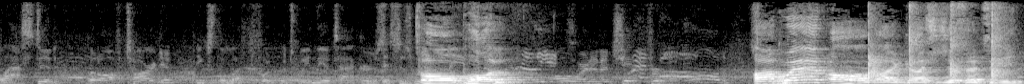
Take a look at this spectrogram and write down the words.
Blasted, but off target. Takes the left foot between the attackers. Oh, ball. Aguero. Oh my gosh, it just had to be.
